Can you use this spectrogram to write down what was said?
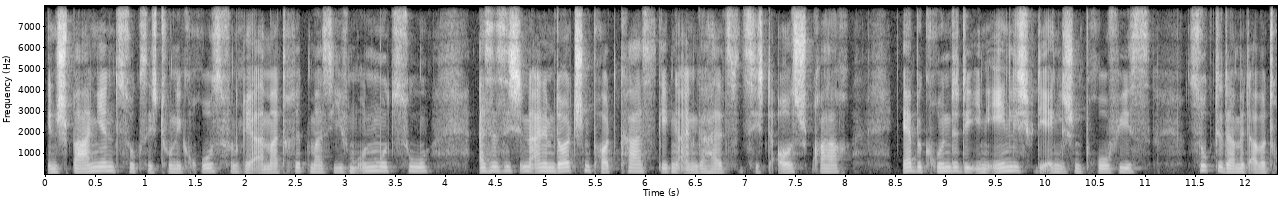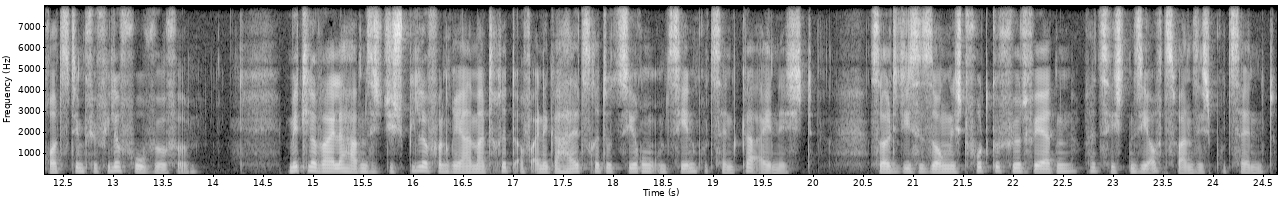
In Spanien zog sich Toni Groß von Real Madrid massiven Unmut zu, als er sich in einem deutschen Podcast gegen einen Gehaltsverzicht aussprach. Er begründete ihn ähnlich wie die englischen Profis, suchte damit aber trotzdem für viele Vorwürfe. Mittlerweile haben sich die Spieler von Real Madrid auf eine Gehaltsreduzierung um 10 Prozent geeinigt. Sollte die Saison nicht fortgeführt werden, verzichten sie auf 20 Prozent.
